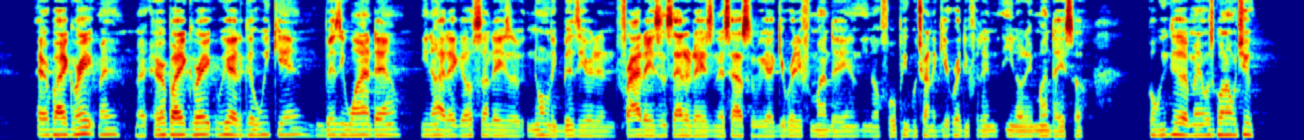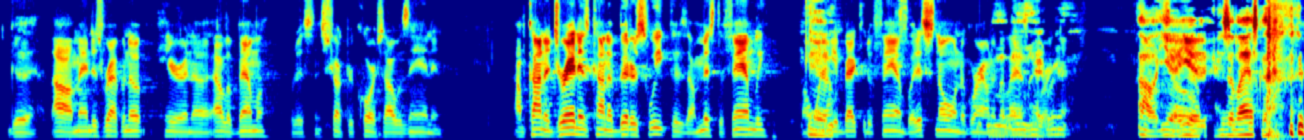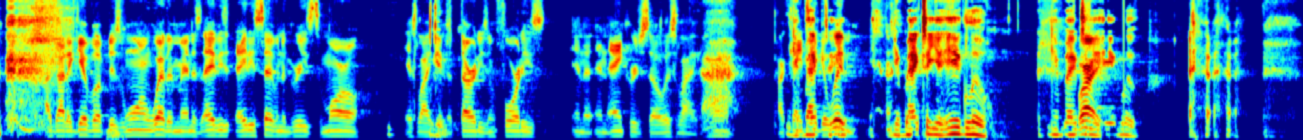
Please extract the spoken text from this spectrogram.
Everybody great, man. Everybody great. We had a good weekend. Busy wind down. You know how that goes. Sundays are normally busier than Fridays and Saturdays in this house, so we got to get ready for Monday. And you know, four people trying to get ready for the you know their Monday. So, but we good, man. What's going on with you? Good. Oh man, just wrapping up here in uh, Alabama for this instructor course I was in, and I'm kind of dreading. It's kind of bittersweet because I missed the family. I yeah. want to get back to the fam, but it's snow on the ground in right, right now. Oh yeah, so, yeah. It's Alaska. I gotta give up this warm weather, man. It's 80, 87 degrees tomorrow. It's like get, in the 30s and 40s in a, in Anchorage. So it's like ah, I can't take it with me. get back to your igloo. Get back right. to your igloo.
